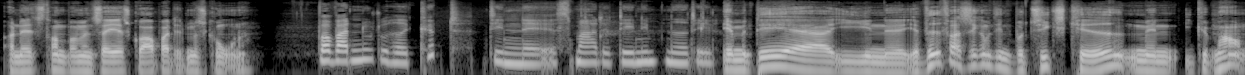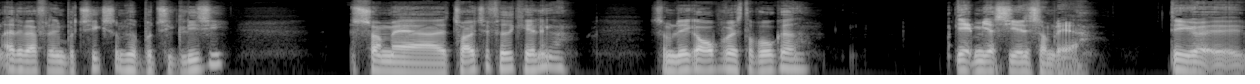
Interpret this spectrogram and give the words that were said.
og netstrømper, men sagde, at jeg skulle arbejde lidt med skoene. Hvor var det nu, du havde købt din øh, smarte denim nederdel? Jamen det er i en, øh, jeg ved faktisk ikke om det er en butikskæde, men i København er det i hvert fald en butik, som hedder Butik Lisi, som er tøj til fede kællinger, som ligger over på Vesterbrogade. Jamen jeg siger det som det er. Det, øh,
